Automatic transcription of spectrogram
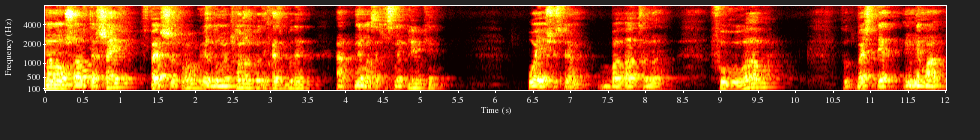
Наношу Aftershave. Вперше пробую, я думаю, теж тут якась буде. А, нема захисної плівки. Ой, я щось прям багато нафугував. Тут, бачите, як нема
